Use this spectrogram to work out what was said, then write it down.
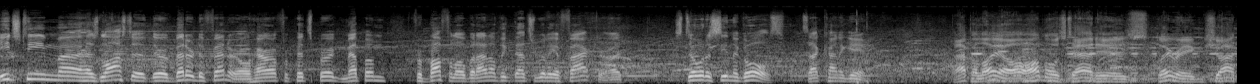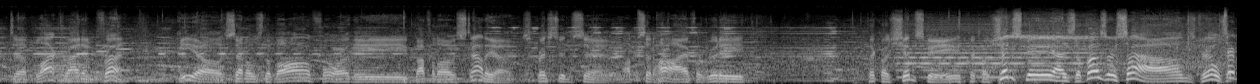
Each team uh, has lost a, they're a better defender. O'Hara for Pittsburgh, Mepham for Buffalo, but I don't think that's really a factor. I still would have seen the goals. It's that kind of game. Papaleo almost had his clearing shot uh, blocked right in front. Gio settles the ball for the Buffalo Stallions. Christensen ups it high for Rudy Pikuzinski. Pikuzinski, as the buzzer sounds, drills it.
